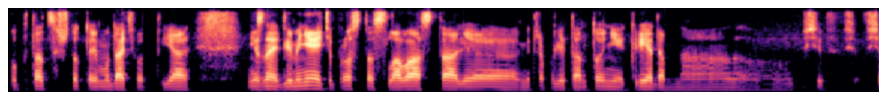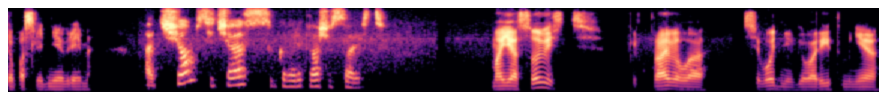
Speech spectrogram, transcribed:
попытаться что-то ему дать. Вот я не знаю, для меня эти просто слова стали митрополита Антония кредом на все, все, все последнее время. О чем сейчас говорит ваша совесть? Моя совесть, как правило, сегодня говорит мне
